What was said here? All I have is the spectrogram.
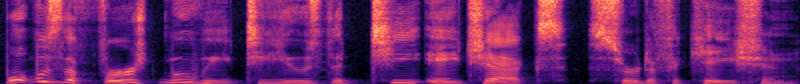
What was the first movie to use the THX certification?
